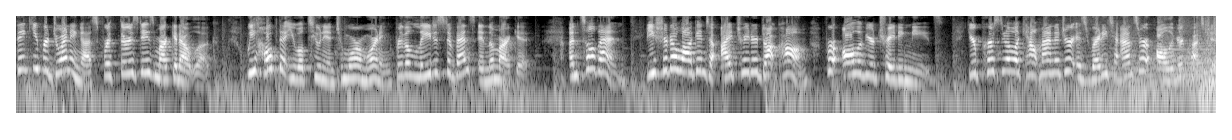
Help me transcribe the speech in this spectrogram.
Thank you for joining us for Thursday's Market Outlook. We hope that you will tune in tomorrow morning for the latest events in the market. Until then, be sure to log into iTrader.com for all of your trading needs. Your personal account manager is ready to answer all of your questions.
